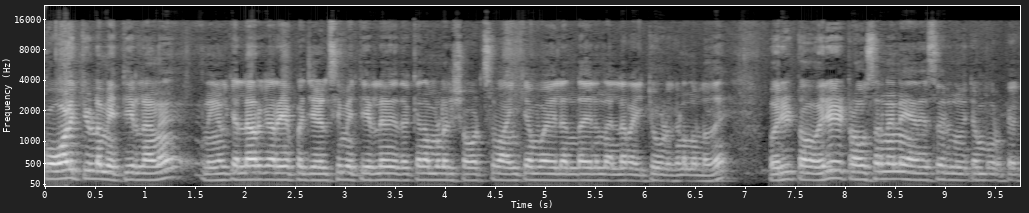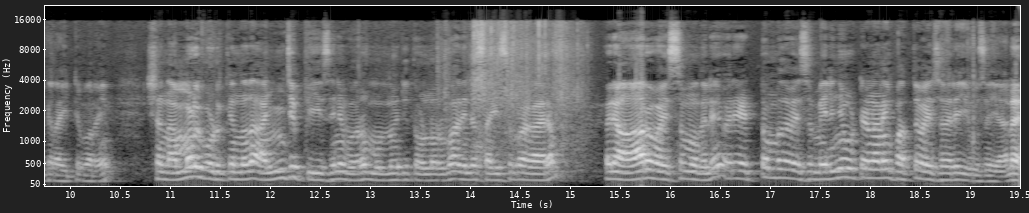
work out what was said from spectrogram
ക്വാളിറ്റി ഉള്ള മെറ്റീരിയൽ ആണ്. നിങ്ങൾക്ക് എല്ലാവർക്കും അറിയാം ഇപ്പൊ ജേഴ്സി മെറ്റീരിയൽ ഇതൊക്കെ നമ്മളൊരു ഷോർട്സ് വാങ്ങിക്കാൻ പോയാൽ എന്തായാലും നല്ല റേറ്റ് കൊടുക്കണം എന്നുള്ളത്. ഒരു ഒരു ട്രൗസറിന് തന്നെ ഏകദേശം ഒരു നൂറ്റമ്പത് റുപ്യൊക്കെ റേറ്റ് പറയും. പക്ഷെ നമ്മൾ കൊടുക്കുന്നത് അഞ്ച് പീസിന് വെറും മുന്നൂറ്റി തൊണ്ണൂറ് രൂപ. അതിന്റെ സൈസ് പ്രകാരം ഒരു ആറ് വയസ്സ് മുതൽ ഒരു എട്ടൊമ്പത് വയസ്സ് മെലിഞ്ഞ കുട്ടികളാണെങ്കിൽ പത്ത് വയസ്സ് വരെ യൂസ് ചെയ്യാം അല്ലേ?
